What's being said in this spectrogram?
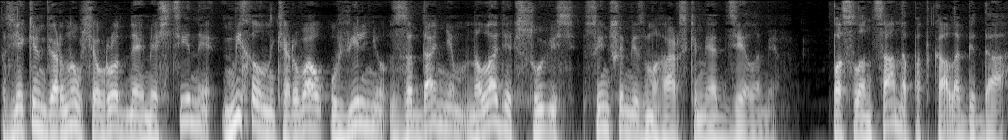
з якім вярнуўся ў родныя мясціны, міхал накіраваў у вільню з заданнем наладзіць сувязь з іншымі змагарскімі аддзеламі. Пасланца напаткала беда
